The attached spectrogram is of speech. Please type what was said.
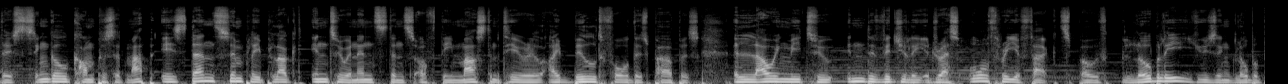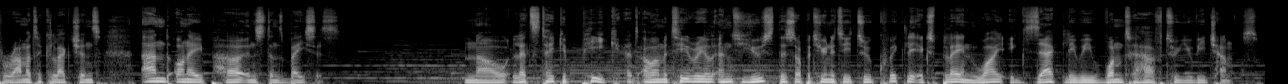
This single composite map is then simply plugged into an instance of the master material I built for this purpose, allowing me to individually address all three effects, both globally using global parameter collections and on a per instance basis. Now let's take a peek at our material and use this opportunity to quickly explain why exactly we want to have two UV channels.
